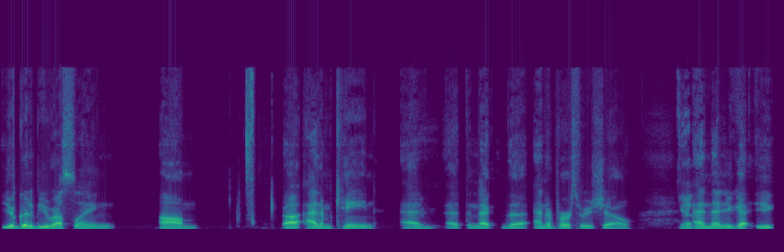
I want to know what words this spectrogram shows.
you're going to be wrestling, um, uh, Adam Kane at Hmm. at the next the anniversary show. Yep. And then you got you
